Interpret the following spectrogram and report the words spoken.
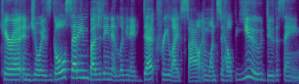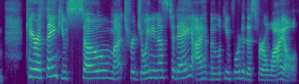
Kara enjoys goal setting, budgeting, and living a debt free lifestyle and wants to help you do the same. Kara, thank you so much for joining us today. I have been looking forward to this for a while.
